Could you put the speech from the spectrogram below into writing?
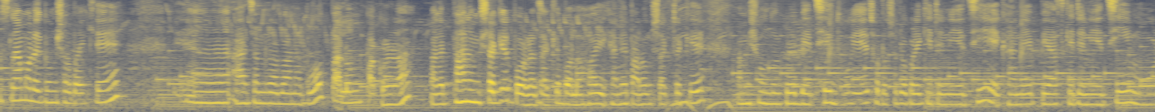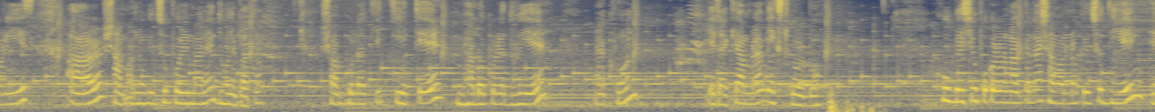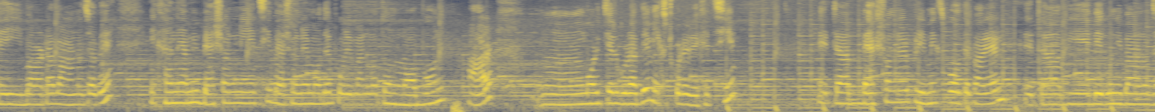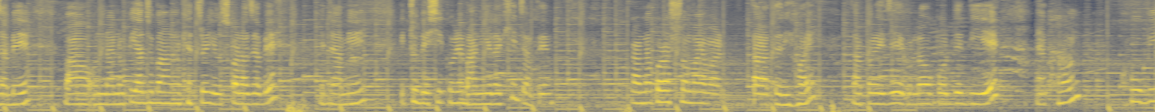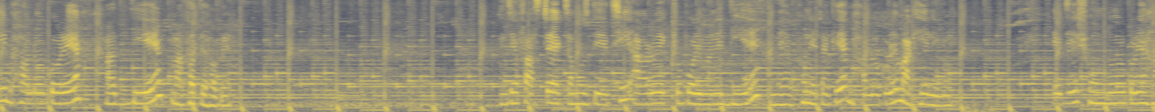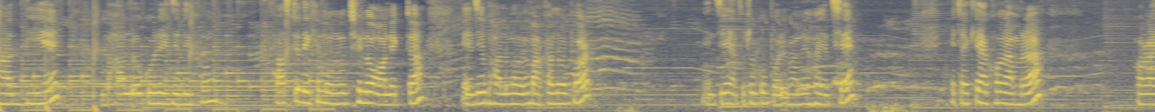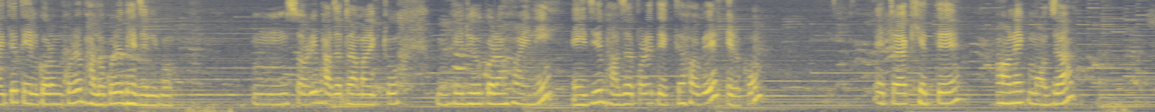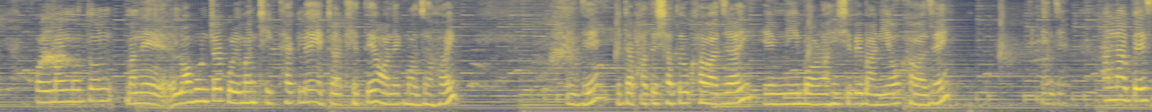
আসসালামু আলাইকুম সবাইকে। আজ আমরা বানাবো পালং পাকোড়া। মানে পালং শাকের বড়া যাকে বলা হয় এখানে। পালং শাকটাকে আমি সুন্দর করে বেছে ধুয়ে ছোট ছোট করে কেটে নিয়েছি। এখানে পেঁয়াজ কেটে নিয়েছি, মরিচ আর সামান্য কিছু পরিমাণে ধনেপাতা। সবগুলাকে কেটে ভালো করে ধুয়ে এখন এটাকে আমরা মিক্সড করব। খুব বেশি উপকরণ লাগবে না, সামান্য কিছু দিয়েই এই বড়াটা বানানো যাবে। এখানে আমি বেসন নিয়েছি, বেসনের মধ্যে পরিমাণ মতন লবণ আর মরিচের গুঁড়া দিয়ে মিক্সড করে রেখেছি। এটা বেসনের প্রিমিক্স বলতে পারেন, এটা দিয়ে বেগুনি বানানো যাবে বা অন্যান্য পেঁয়াজ বানানোর ক্ষেত্রে ইউজ করা যাবে। এটা আমি একটু বেশি করে বানিয়ে রাখি যাতে রান্না করার সময় আমার তাড়াতাড়ি হয়। তারপরে এই যে এগুলো উপর দিয়ে এখন খুবই ভালো করে হাত দিয়ে মাখাতে হবে। যে ফার্স্টে এক চামচ দিয়েছি, আরও একটু পরিমাণে দিয়ে আমি এখন এটাকে ভালো করে মাখিয়ে নিব। এই যে সুন্দর করে হাত দিয়ে ভালো করে এই যে দেখুন ফার্স্টে দেখে মনে হচ্ছিল অনেকটা, এই যে ভালোভাবে মাখানোর পর এই যে এতটুকু পরিমাণে হয়েছে। এটাকে এখন আমরা কড়াইতে তেল গরম করে ভালো করে ভেজে নিব। সরি ভাজাটা আমার একটু ভিডিও করা হয়নি। এই যে ভাজার পরে দেখতে হবে এরকম। এটা খেতে অনেক মজা। পরিমাণ মতন মানে লবণটার পরিমাণ ঠিক থাকলে এটা খেতে অনেক মজা হয়। এই যে, এটা ভাতের সাথেও খাওয়া যায়, এমনি বড়া হিসেবে বানিয়েও খাওয়া যায়। এই যে, আল্লাহ হাফেজ।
